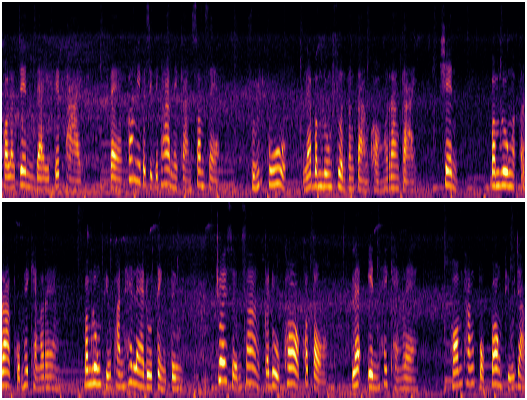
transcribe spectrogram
คอลลาเจนไดเปปไทด์แต่ก็มีประสิทธิภาพในการซ่อมแซมฟื้นฟูและบำรุงส่วนต่างๆ ของร่างกาย เช่น บำรุงรากผมให้แข็งแรง บำรุงผิวพรรณให้แลดูเต่งตึง ช่วยเสริมสร้างกระดูกข้อข้อต่อ และเอ็นให้แข็งแรง พร้อมทั้งปกป้องผิวจาก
